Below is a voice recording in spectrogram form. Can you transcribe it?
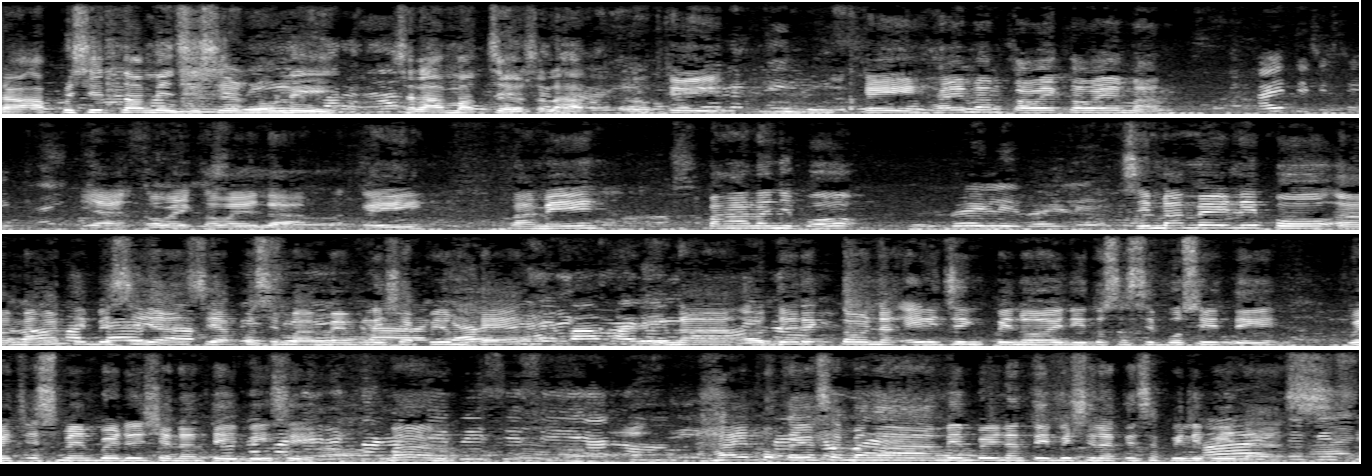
na-appreciate namin si Sir Nuli. Salamat sir sa lahat. Okay. Okay. Hi ma'am, kaway-kaway ma'am. Hi, TBC. Yan, kaway-kaway lang. Okay. Mami, pangalan niyo po? Burley, Burley. Si Ma'am Merly po, uh, mga TBC yan, siya po si Ma'am Merly, siya po yung head na uh, director ng Aging Pinoy dito sa Cebu City, which is member din siya ng TBC. Ma'am, ano. hi po kayo sa mga member ng TBC natin sa Hi, Pilipinas. TBC.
